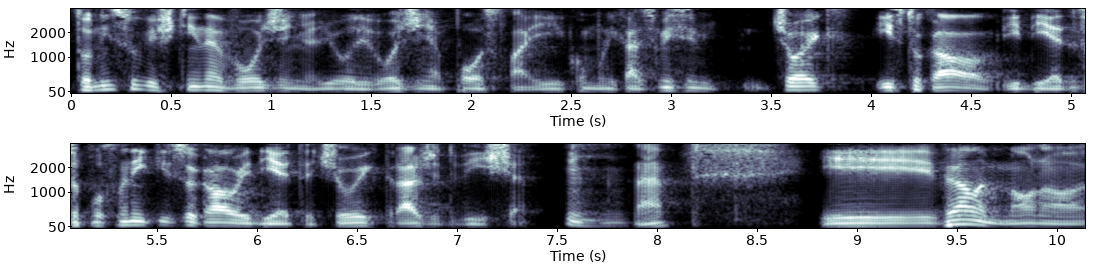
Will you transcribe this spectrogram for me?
to nisu vještine vođenja ljudi, vođenja posla i komunikacije. Mislim, čovjek isto kao i dijete, zaposlenik isto kao i dijete, će uvijek tražiti više. Da? I velim, ono,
